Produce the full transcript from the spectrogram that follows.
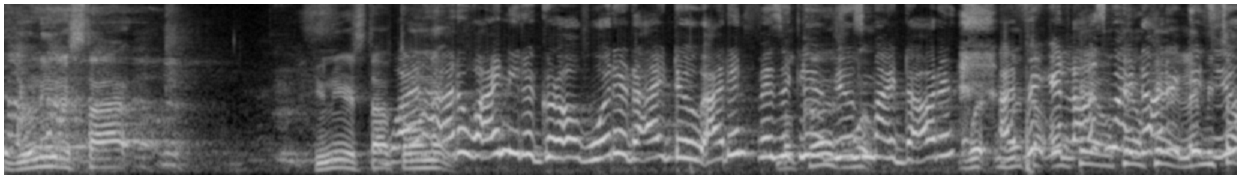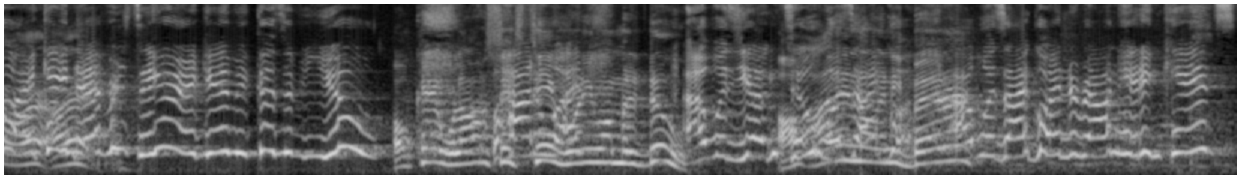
you need to stop. You need to stop Why, throwing how it. do I need to grow up? What did I do? I didn't physically Because abuse what- my daughter. what- I what the- freaking okay, lost okay, my okay, daughter because you. I I- can't I- ever see her again because of you. Okay, well I'm How do 16. I- What do you want me to do? I was young oh, too. Oh, I didn't know any go- better. I was I going around hitting kids?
